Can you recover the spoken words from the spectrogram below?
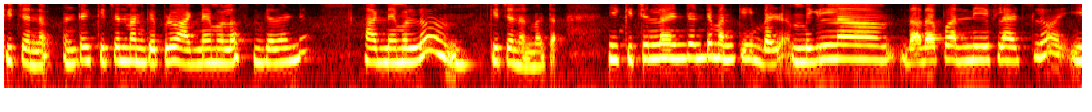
కిచెన్ అంటే కిచెన్ మనకి ఎప్పుడు ఆగ్నేయములు వస్తుంది కదండి. ఆగ్నేయముల్లో కిచెన్ అనమాట ఈ కిచెన్లో ఏంటంటే మనకి బెడ్ మిగిలిన దాదాపు అన్ని ఫ్లాట్స్లో ఈ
